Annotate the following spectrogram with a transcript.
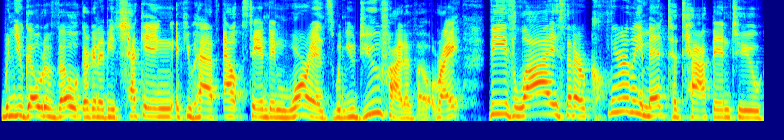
when you go to vote, they're going to be checking if you have outstanding warrants when you do try to vote, right? These lies that are clearly meant to tap into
